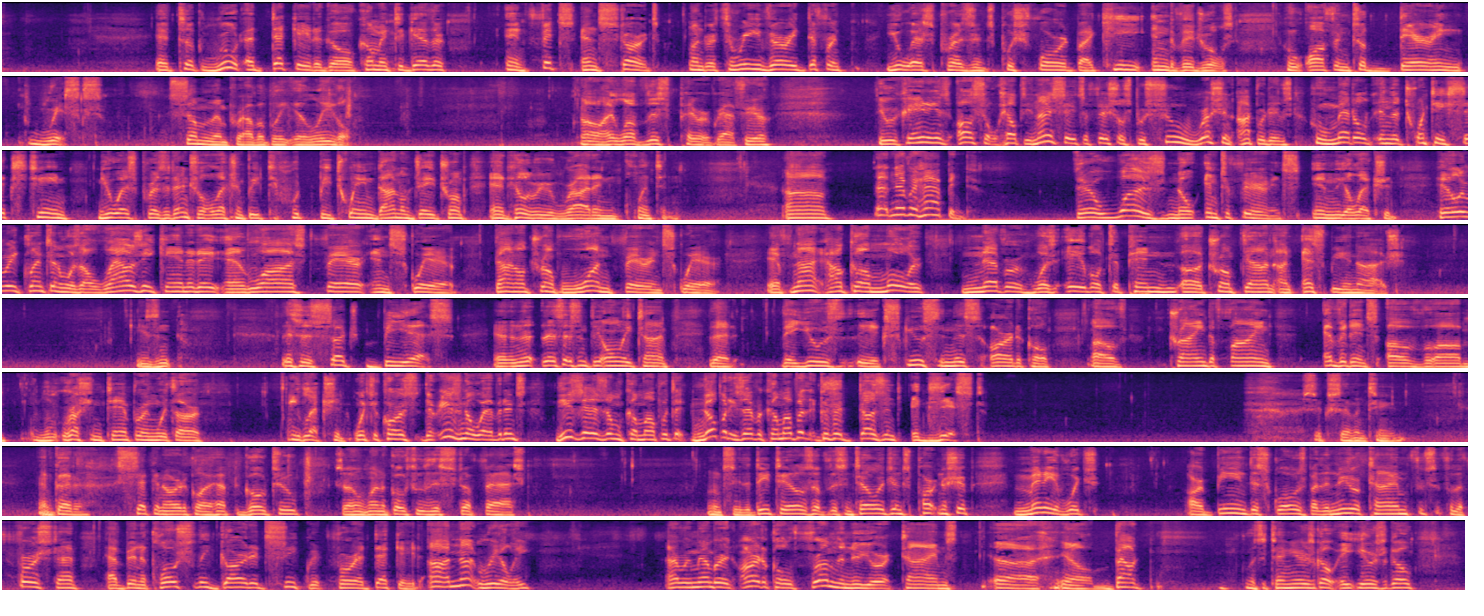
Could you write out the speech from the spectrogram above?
It took root a decade ago, coming together in fits and starts under three very different U.S. presidents pushed forward by key individuals who often took daring risks, some of them probably illegal. Oh, I love this paragraph here. The Ukrainians also helped United States officials pursue Russian operatives who meddled in the 2016 U.S. presidential election be- between Donald J. Trump and Hillary Rodham Clinton. Uh, that never happened. There was no interference in the election. Hillary Clinton was a lousy candidate and lost fair and square. Donald Trump won fair and square. If not, how come Mueller never was able to pin uh, Trump down on espionage? He's, this is such BS. And th- this isn't the only time that they use the excuse in this article of trying to find evidence of um, Russian tampering with our election, which of course there is no evidence. These guys don't come up with it. Nobody's ever come up with it because it doesn't exist. 617. I've got a second article I have to go to, so I want to go through this stuff fast. Let's see the details of this intelligence partnership, many of which are being disclosed by the New York Times for the first time have been a closely guarded secret for a decade. Uh, not really. I remember an article from the New York Times, uh, you know, about, was it 10 years ago, eight years ago,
